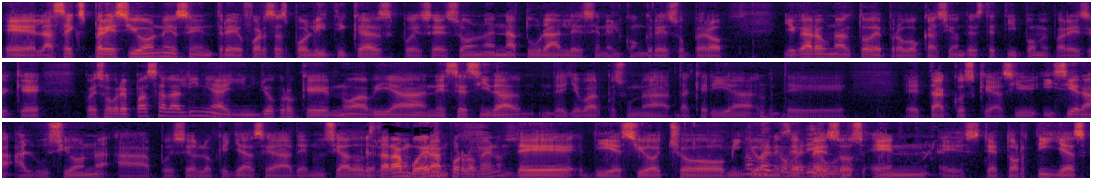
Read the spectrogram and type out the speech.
eh, las expresiones entre fuerzas políticas pues eh, son naturales en el Congreso, pero llegar a un acto de provocación de este tipo me parece que pues sobrepasa la línea y yo creo que no había necesidad de llevar pues una taquería de eh, tacos que así hiciera alusión a pues lo que ya se ha denunciado de estarán buenos por lo menos de 18 millones de pesos en este tortillas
